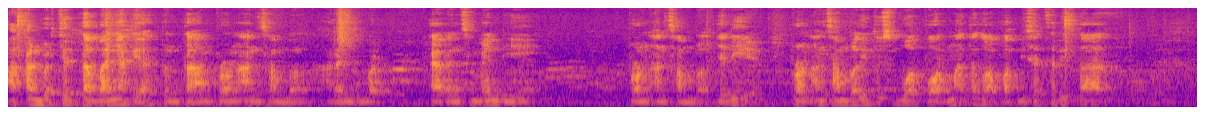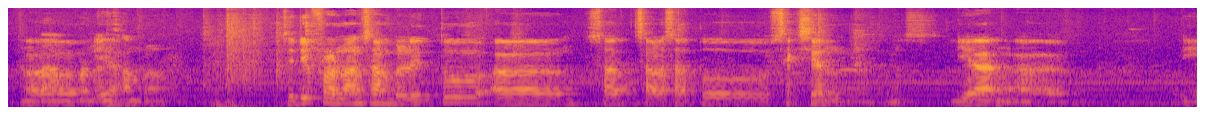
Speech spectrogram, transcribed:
akan bercerita banyak ya tentang prawn ensemble, arrangement, arrangement di prawn ensemble. Jadi Iya. prawn ensemble itu sebuah format atau apa? Bisa cerita tentang Eh, prawn iya. ensemble? Jadi front ensemble itu sa- salah satu section Mas. Dia eh, di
